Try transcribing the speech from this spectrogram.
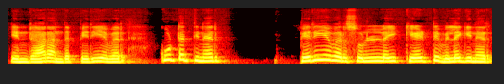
என்றார் அந்த பெரியவர். கூட்டத்தினர் பெரியவர் சொல்லை கேட்டு விலகினர்.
